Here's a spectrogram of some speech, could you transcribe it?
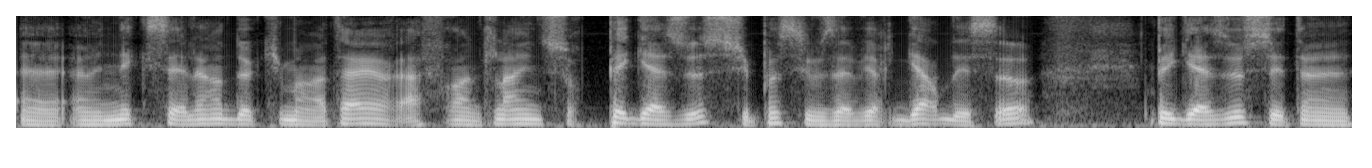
un, un, excellent documentaire à Frontline sur Pegasus. Je ne sais pas si vous avez regardé ça. Pegasus, c'est un,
